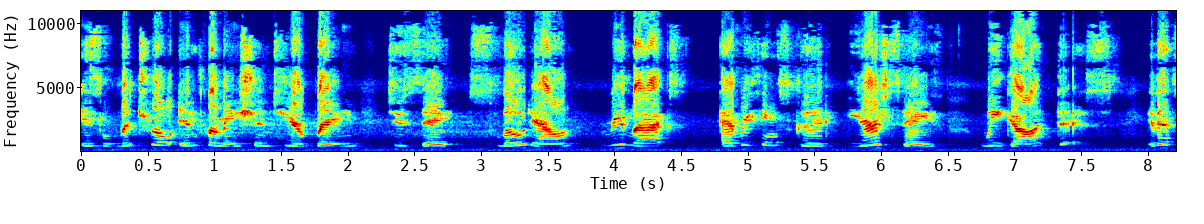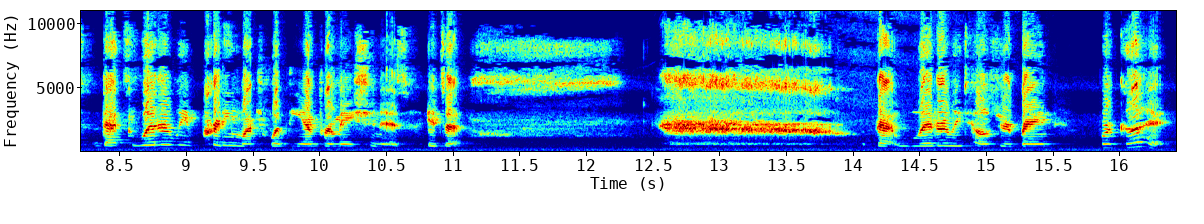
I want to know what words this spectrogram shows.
is literal information to your brain to say, slow down, relax, everything's good, you're safe, we got this. That's that's literally pretty much what the information is. It's a that literally tells your brain, we're good.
